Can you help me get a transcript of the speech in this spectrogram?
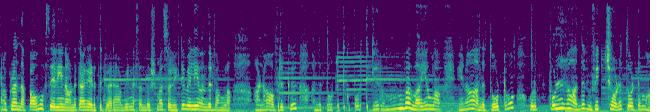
அப்புறம் அந்த அப்பாவும் சரி நான் உனக்காக எடுத்துகிட்டு வரேன் அப்படின்னு சந்தோஷமாக சொல்லிட்டு வெளியே வந்துடுவாங்களாம். ஆனால் அவருக்கு அந்த தோட்டத்துக்கு போகிறதுக்கே ரொம்ப பயமாக ஏன்னா அந்த தோட்டம் ஒரு பொல்லாத விச்சோட தோட்டமா.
